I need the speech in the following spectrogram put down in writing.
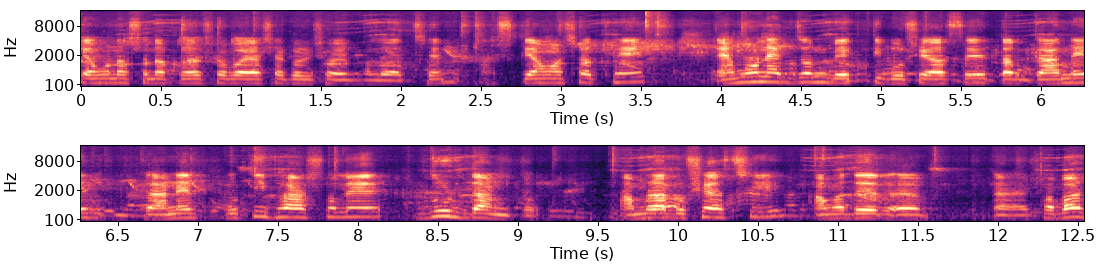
কেমন আছেন আপনারা সবাই? আশা করি সবাই ভালো আছেন। আজকে আমার সাথে এমন একজন ব্যক্তি বসে আছে, তার গানের গানের প্রতিভা আসলে দুর্দান্ত। আমরা বসে আছি আমাদের সবার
